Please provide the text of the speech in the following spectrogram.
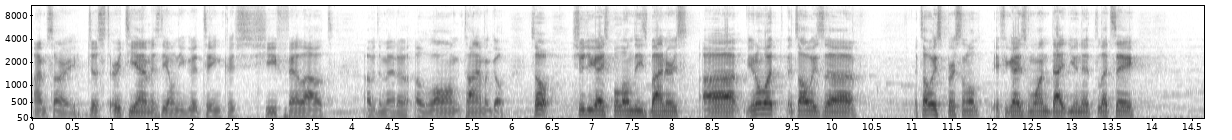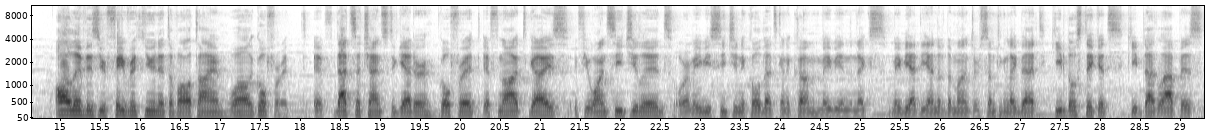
I'm sorry, just her TM is the only good thing because she fell out of the meta a long time ago. So, should you guys pull on these banners, uh, you know what? It's always uh, it's always personal. If you guys want that unit, let's say Olive is your favorite unit of all time, well, go for it. If that's a chance to get her, go for it. If not, guys, if you want CG Lids or maybe CG Nichol that's gonna come maybe in the next, maybe at the end of the month or something like that, keep those tickets, keep that Lapis,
